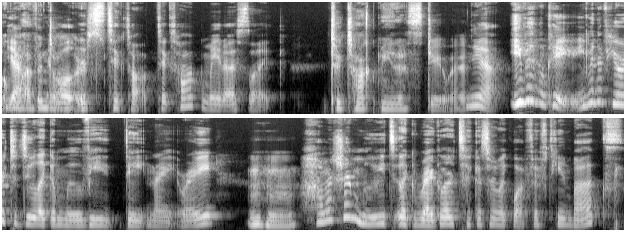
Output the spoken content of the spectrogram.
$11. Yeah, well, it's TikTok. TikTok made us like, TikTok made us do it. yeah. Even okay, even if you were to do like a movie date night, right? Mm-hmm. How much are movie t- like regular tickets are like what fifteen bucks,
